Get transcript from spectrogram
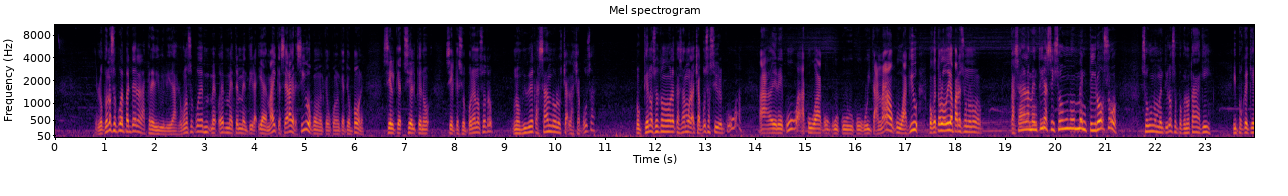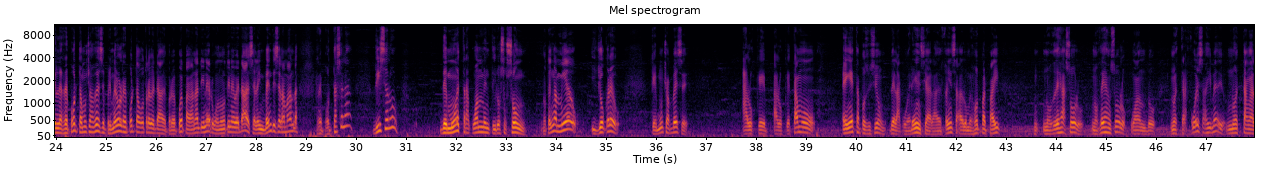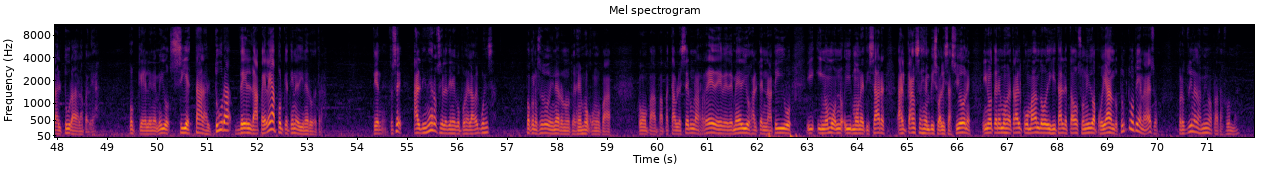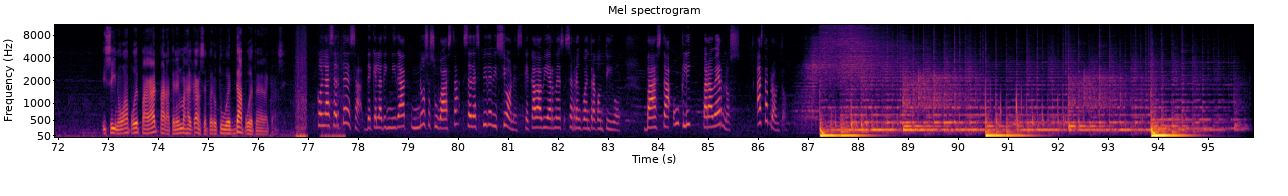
Lo que no se puede perder es la credibilidad, lo que no se puede es meter mentiras. Y además hay que ser agresivo con el que, con el que te opone. Si el que, si el que, no, si el que se opone a nosotros nos vive cazando los, las chapuzas, ¿por qué nosotros no le cazamos las chapuzas a Cuba? A Cuba, a Cuba, Cuba, Cuba, porque todos los días aparece uno nuevo. Cazar a la mentira si son unos mentirosos. Son unos mentirosos porque no están aquí. Y porque quien le reporta muchas veces, primero le reporta otras verdades, pero después para ganar dinero, cuando no tiene verdades, se la inventa y se la manda, repórtasela díselo, demuestra cuán mentirosos son. No tengan miedo. Y yo creo que muchas veces a los que, a los que estamos en esta posición de la coherencia, de la defensa de lo mejor para el país, nos deja solo, nos dejan solos cuando nuestras fuerzas y medios no están a la altura de la pelea. Porque el enemigo sí está a la altura de la pelea porque tiene dinero detrás. ¿Entiendes? Entonces, al dinero se le tiene que poner la vergüenza. Porque nosotros dinero no tenemos como para como para establecer una red de, medios alternativos y, no, y monetizar alcances en visualizaciones y no tenemos detrás el comando digital de Estados Unidos apoyando. Tú, no tienes eso, pero tú tienes la misma plataforma. Y sí, no vas a poder pagar para tener más alcance, pero tu verdad puede tener alcance. Con la certeza de que la dignidad no se subasta, se despide Visiones, que cada viernes se reencuentra contigo. Basta un clic para vernos. Hasta pronto.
